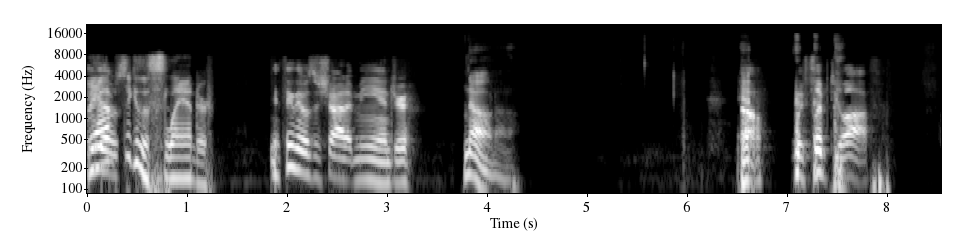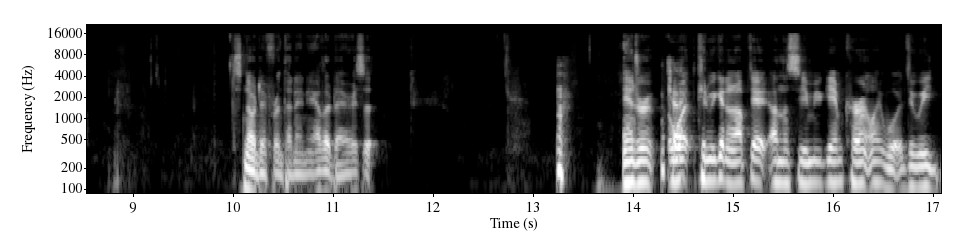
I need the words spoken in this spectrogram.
think Yeah, I'm was- sick of the slander. You think that was a shot at me, Andrew? No, no, no. Yeah. No. We flipped you off. It's no different than any other day, is it? Andrew, Okay. what can we get an update on the CMU game currently? What, do we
